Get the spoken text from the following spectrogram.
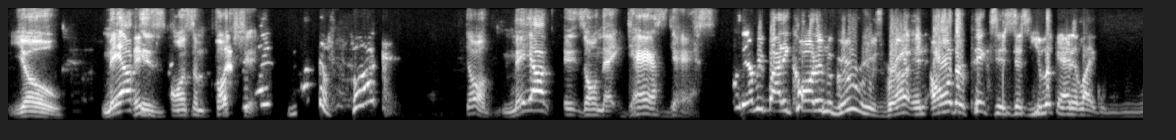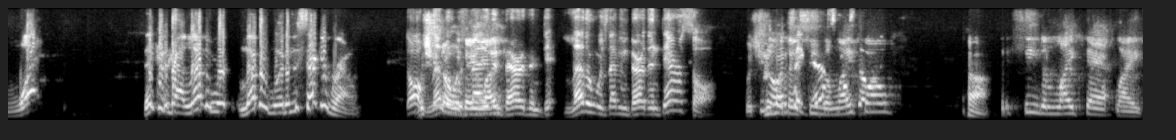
Yo, Mayock Hey. is on some fuck shit. What the fuck? Dog, Mayock is on that gas gas. But everybody called him the gurus, bro. And all their picks is just, you look at it like, what? They could have got Leatherwood, Leatherwood in the second round. Dog, But you Leather know was what they not even better than Da- Leather was even better than Darrisaw. But you I know was what they seem to like though? Huh. They seem to like that, like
